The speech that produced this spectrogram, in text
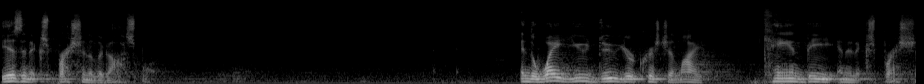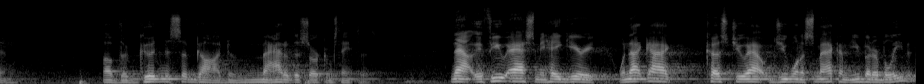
is an expression of the gospel. And the way you do your Christian life can be an expression of the goodness of God, no matter the circumstances. Now, if you ask me, hey, Gary, when that guy cussed you out, do you want to smack him? You better believe it.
